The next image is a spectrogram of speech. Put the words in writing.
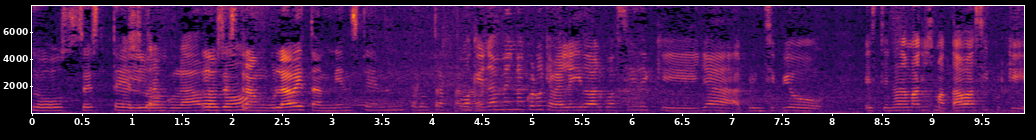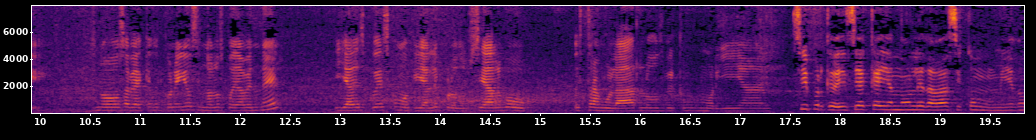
los este Los lo- estrangulaba, los ¿no? estrangulaba y también este no me acuerdo otra palabra. Como que yo también me acuerdo que había leído algo así de que ella al principio este nada más los mataba así porque no sabía qué hacer con ellos y no los podía vender. Y ya después como que ya le producía algo estrangularlos, ver cómo morían. Sí, porque decía que a ella no le daba así como miedo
